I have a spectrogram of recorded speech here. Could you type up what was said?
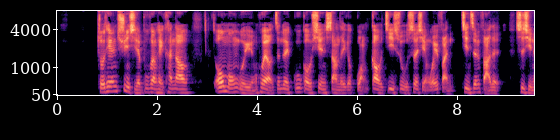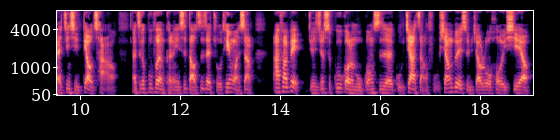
昨天讯息的部分可以看到，欧盟委员会哦，针对 Google 线上的一个广告技术涉嫌违反竞争法的事情来进行调查哦。那这个部分可能也是导致在昨天晚上，阿发贝也就是 Google 的母公司的股价涨幅相对是比较落后一些哦。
